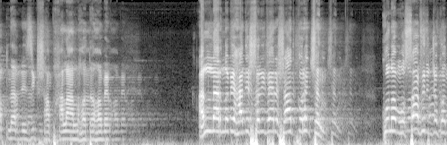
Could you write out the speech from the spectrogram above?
আপনার রিজিক সব হালাল হতে হবে। আল্লাহর নবী হাদিস শরীফের সাদ করেছেন, কোন মুসাফির যখন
